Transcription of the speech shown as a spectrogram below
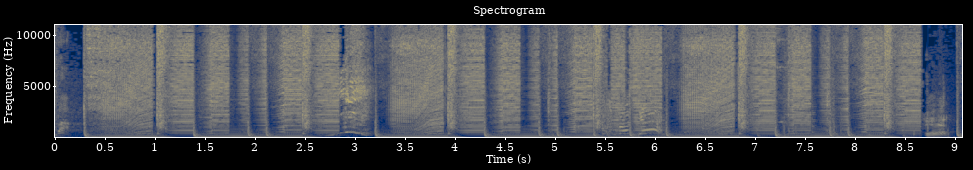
Baba. Me. Yeah.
